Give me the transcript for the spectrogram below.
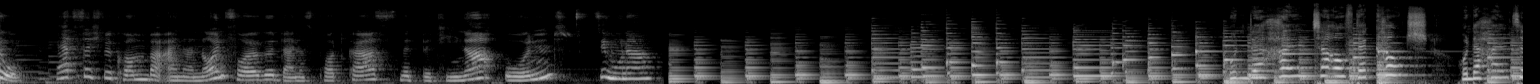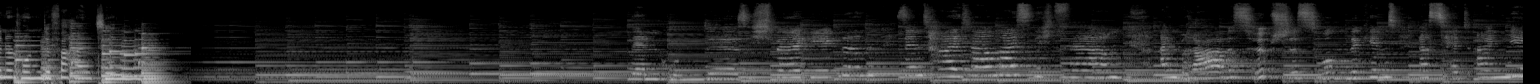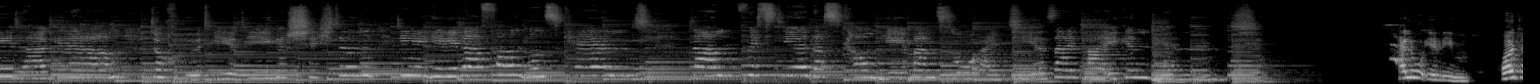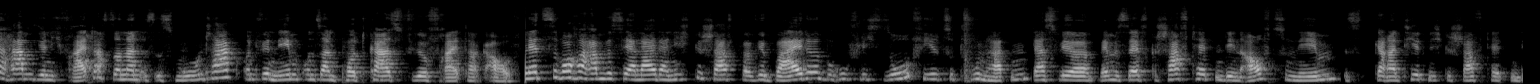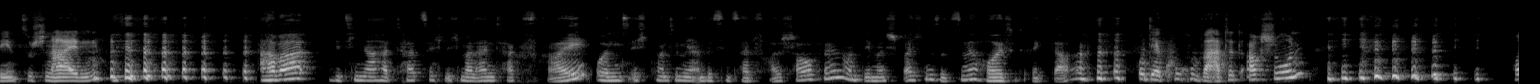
Hallo, herzlich willkommen bei einer neuen Folge deines Podcasts mit Bettina und Simona. Hundehalter auf der Couch, Hundehalten und Hundeverhalten. Wenn Hunde sich begegnen, braves, hübsches Hundekind, das hätte ein jeder gern. Doch hört ihr die Geschichten, die jeder von uns kennt, dann wisst ihr, dass kaum jemand so ein Tier sein eigen nennt. Hallo ihr Lieben. Heute haben wir nicht Freitag, sondern es ist Montag und wir nehmen unseren Podcast für Freitag auf. Letzte Woche haben wir es ja leider nicht geschafft, weil wir beide beruflich so viel zu tun hatten, dass wir, wenn wir es selbst geschafft hätten, den aufzunehmen, es garantiert nicht geschafft hätten, den zu schneiden. Aber Bettina hat tatsächlich mal einen Tag frei und ich konnte mir ein bisschen Zeit freischaufeln und dementsprechend sitzen wir heute direkt da. Und der Kuchen wartet auch schon.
